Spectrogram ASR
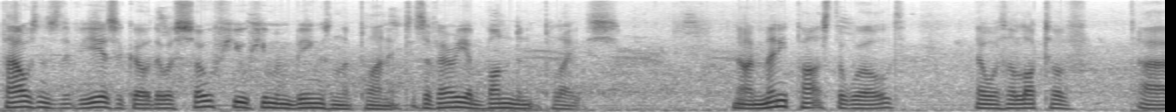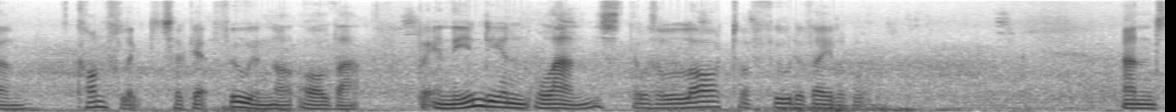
thousands of years ago there were so few human beings on the planet. It's a very abundant place. Now, in many parts of the world, there was a lot of um, conflict to get food and all that. But in the Indian lands, there was a lot of food available. and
